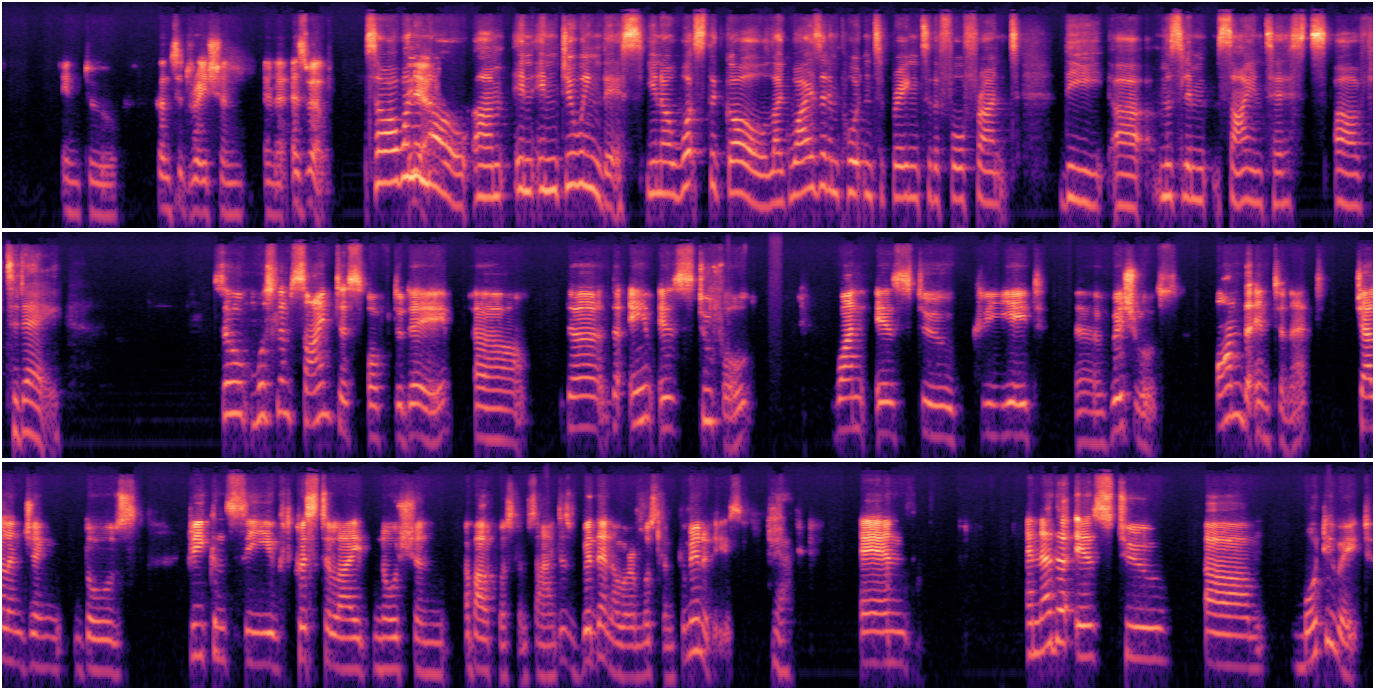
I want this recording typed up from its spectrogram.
into consideration uh, as well. So I want to yeah. know, um, in in doing this, you know, what's the goal? Like, why is it important to bring to the forefront the uh, Muslim scientists of today? So Muslim scientists of today, uh, the, the aim is twofold. One is to create uh, visuals on the internet, challenging those preconceived, crystallized notion about Muslim scientists within our Muslim communities. Yeah. And another is to um, motivate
